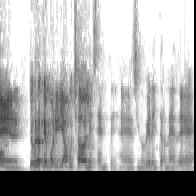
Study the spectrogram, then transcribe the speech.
Eh, yo creo que moriría mucho adolescente eh, si no hubiera internet. Eh.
